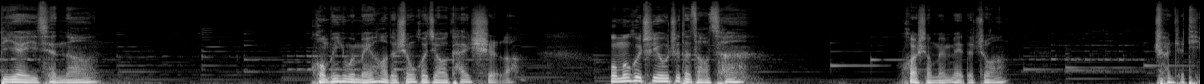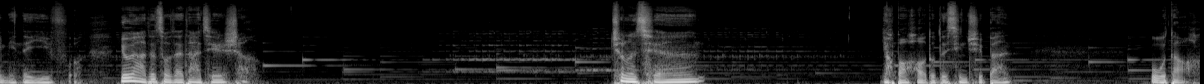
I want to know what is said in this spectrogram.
毕业以前呢，我们以为美好的生活就要开始了，我们会吃优质的早餐，化上美美的妆。穿着体面的衣服，优雅的走在大街上，挣了钱，要报好多的兴趣班，舞蹈、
